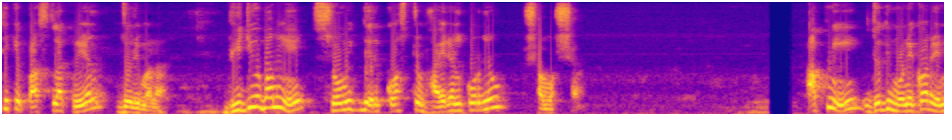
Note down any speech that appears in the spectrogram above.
থেকে পাঁচ লাখ রিয়াল জরিমানা। ভিডিও বানিয়ে শ্রমিকদের কষ্ট ভাইরাল করলেও সমস্যা। আপনি যদি মনে করেন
